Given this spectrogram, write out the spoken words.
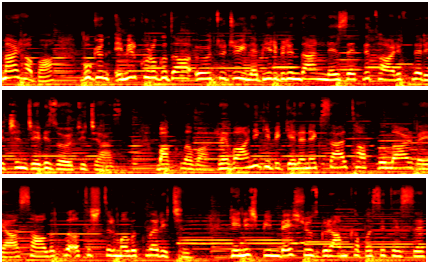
Merhaba, bugün Emir Kuru Gıda öğütücü ile birbirinden lezzetli tarifler için ceviz öğüteceğiz. Baklava, revani gibi geleneksel tatlılar veya sağlıklı atıştırmalıklar için geniş 1500 gram kapasitesi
